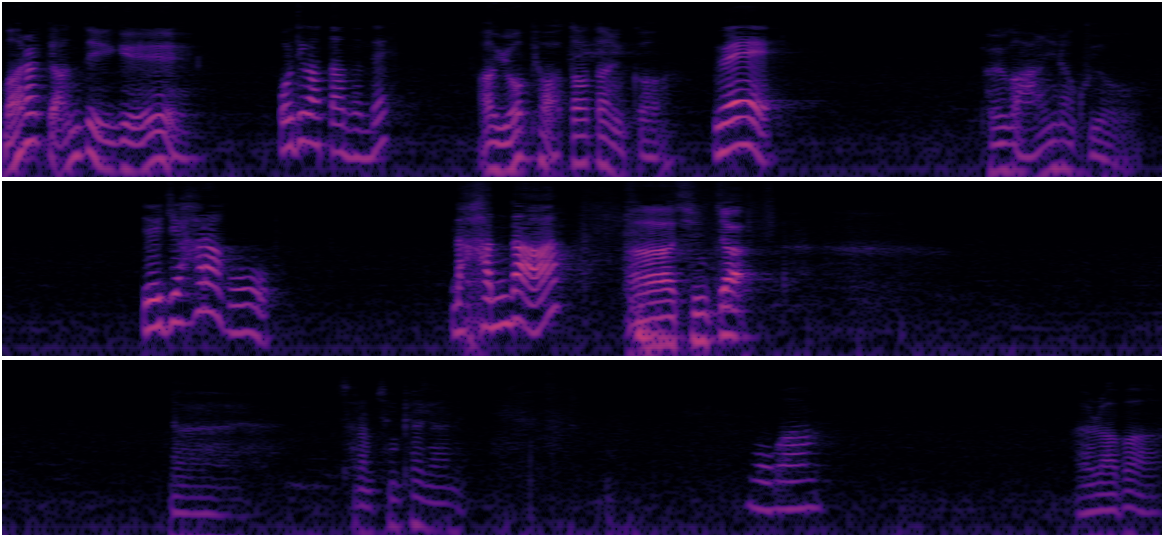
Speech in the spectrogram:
말할 게 안 돼, 이게. 어디 갔다 왔는데? 아, 요 앞에 왔다 왔다니까. 왜? 별거 아니라고요. 얘기하라고. 나 간다. 아, 진짜. 아, 사람 창피하게 하네. 뭐가? 아, 일로 와봐.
